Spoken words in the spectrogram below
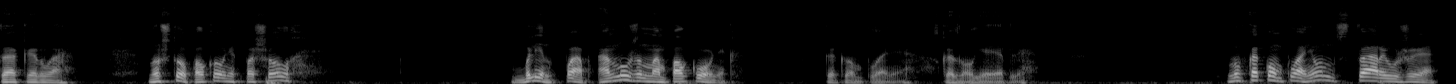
Так, Эрла. Ну что, полковник пошел? Блин, пап, а нужен нам полковник? В каком плане? Сказал я Эрли. Ну, в каком плане? Он старый уже.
